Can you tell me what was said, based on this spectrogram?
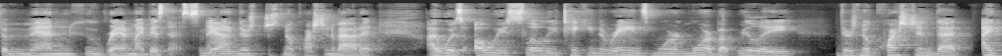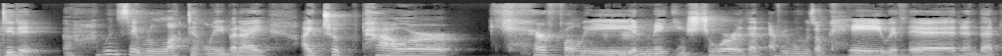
the men who ran my business Yeah. i mean there's just no question about it i was always slowly taking the reins more and more but really there's no question that i did it uh, i wouldn't say reluctantly but i i took power carefully and making sure that everyone was okay with it and that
